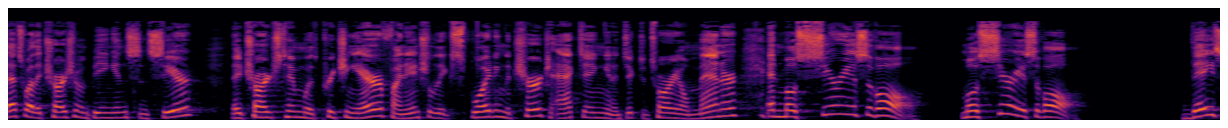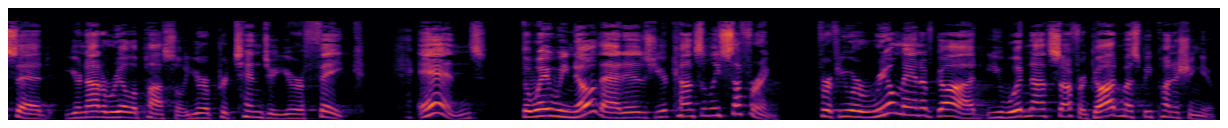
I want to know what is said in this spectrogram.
that's why they charged him with being insincere. They charged him with preaching error, financially exploiting the church, acting in a dictatorial manner, and most serious of all, most serious of all, they said, you're not a real apostle, you're a pretender, you're a fake. And the way we know that is you're constantly suffering. For if you were a real man of God, you would not suffer. God must be punishing you.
